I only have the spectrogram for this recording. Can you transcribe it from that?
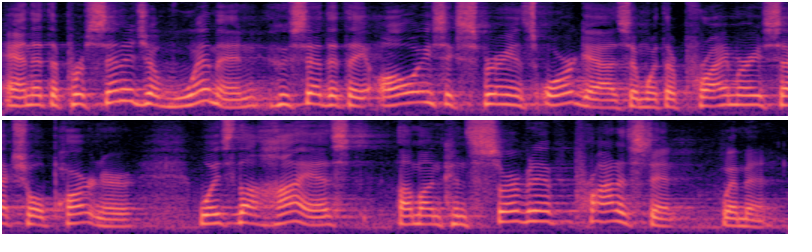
and that the percentage of women who said that they always experienced orgasm with their primary sexual partner was the highest among conservative Protestant women.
